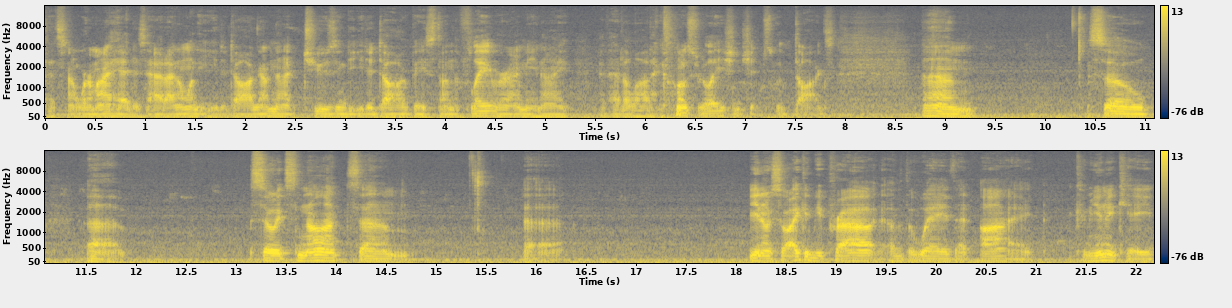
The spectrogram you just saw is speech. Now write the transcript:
that's not where my head is at. I don't want to eat a dog. I'm not choosing to eat a dog based on the flavor. I mean, I have had a lot of close relationships with dogs. Um, so, uh, so it's not, um, uh, you know, so I could be proud of the way that I communicate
